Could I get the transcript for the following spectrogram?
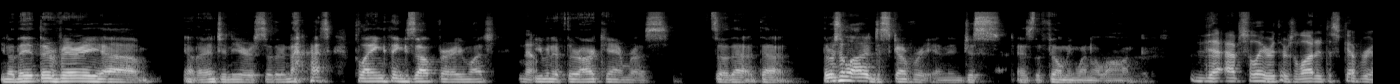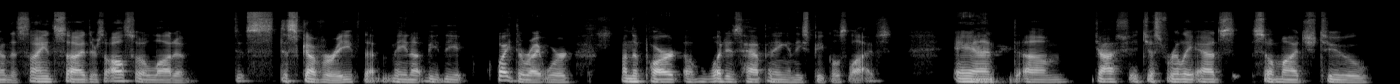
You know they they're very um, you know they're engineers so they're not playing things up very much no. even if there are cameras. So that that there was a lot of discovery and then just as the filming went along that absolutely. There's a lot of discovery on the science side. There's also a lot of dis- discovery, if that may not be the quite the right word, on the part of what is happening in these people's lives. And mm-hmm. um, Josh, it just really adds so much to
